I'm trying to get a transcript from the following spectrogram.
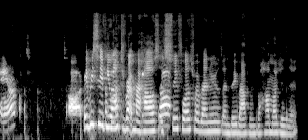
can't. It's odd. ABC, if you want to rent my house, it's three floors, four bedrooms, and three bathrooms. But how much is it?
